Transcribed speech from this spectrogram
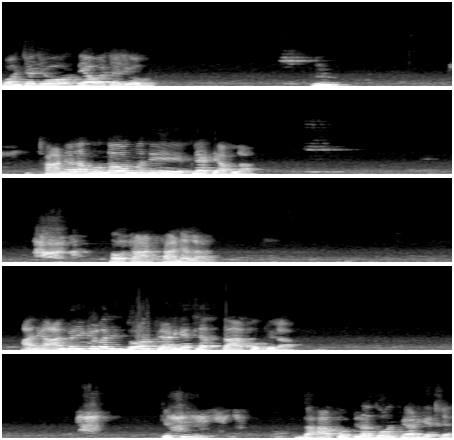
कोणच्या जीवावर देवाच्या जीवावर? ठाण्याला वृंदावनमध्ये फ्लॅट आहे आपला हा हो ठाण्याला आणि अमेरिकेमध्ये दोन फ्लॅट घेतल्या दहा कोटीला. किती? दहा कोटीला दोन फ्लॅट घेतल्या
